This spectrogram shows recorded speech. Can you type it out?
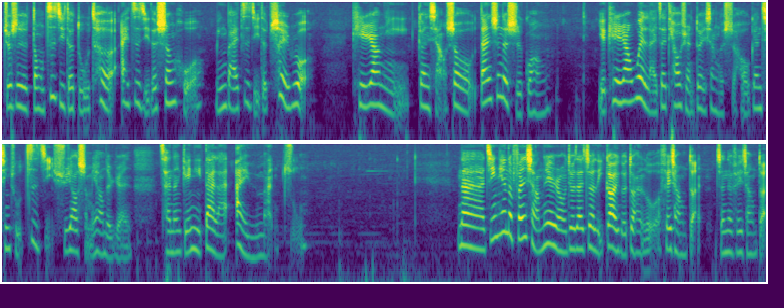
就是懂自己的独特、爱自己的生活、明白自己的脆弱，可以让你更享受单身的时光，也可以让未来在挑选对象的时候更清楚自己需要什么样的人，才能给你带来爱与满足。那今天的分享内容就在这里告一个段落，非常短，真的非常短。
